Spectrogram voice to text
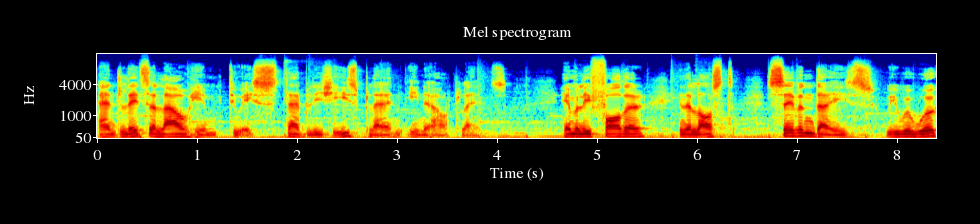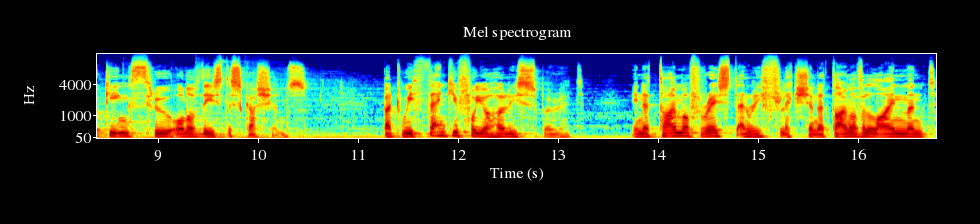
And let's allow Him to establish His plan in our plans. Heavenly Father, in the last seven days, we were working through all of these discussions. But we thank you for your Holy Spirit in a time of rest and reflection, a time of alignment,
